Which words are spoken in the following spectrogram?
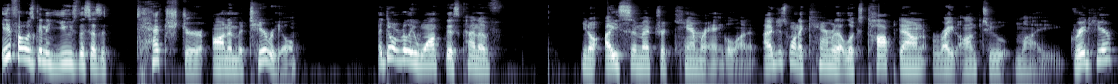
if I was going to use this as a texture on a material, I don't really want this kind of, you know, isometric camera angle on it. I just want a camera that looks top down right onto my grid here.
